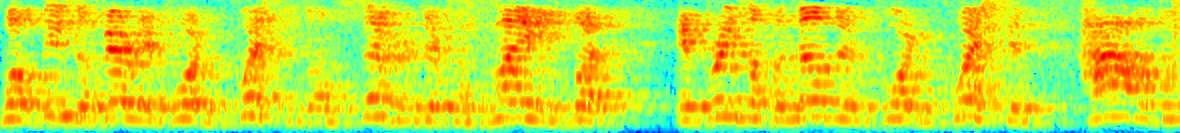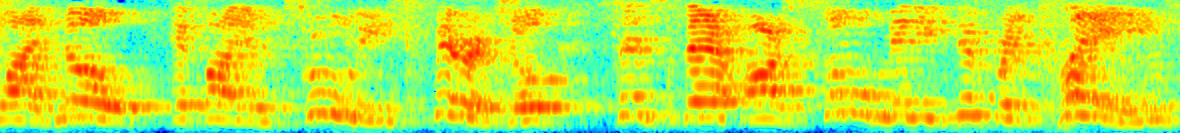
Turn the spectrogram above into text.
Well, these are very important questions on several different planes, but it brings up another important question. How do I know if I am truly spiritual since there are so many different claims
